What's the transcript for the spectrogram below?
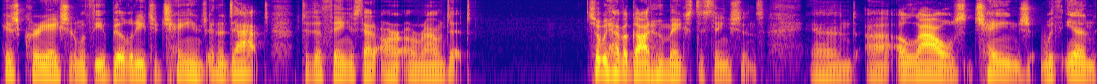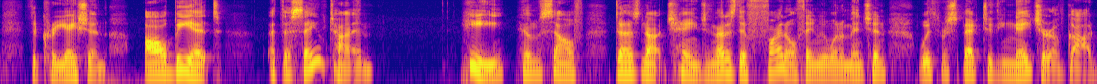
his creation with the ability to change and adapt to the things that are around it. So we have a God who makes distinctions and uh, allows change within the creation, albeit at the same time, he himself does not change. And that is the final thing we want to mention with respect to the nature of God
